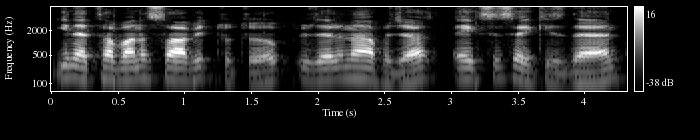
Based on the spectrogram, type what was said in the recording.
Yine tabanı sabit tutup üzeri ne yapacağız? Eksi 8'den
